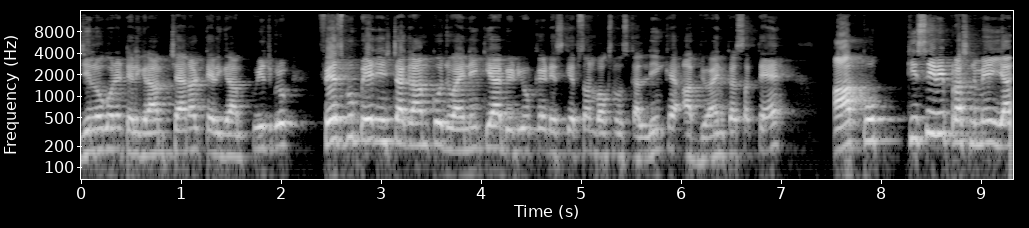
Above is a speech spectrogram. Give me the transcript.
जिन लोगों ने Telegram channel Telegram quiz group Facebook page Instagram को ज्वाइन नहीं किया वीडियो के डिस्क्रिप्शन बॉक्स में उसका लिंक है, आप ज्वाइन कर सकते हैं। आपको किसी भी प्रश्न में या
